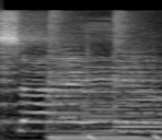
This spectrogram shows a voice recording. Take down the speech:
say.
